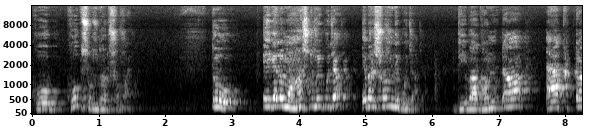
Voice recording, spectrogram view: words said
খুব খুব সুন্দর সময়। তো এই গেল মহাষ্টমী পূজা, এবার সন্ধি পূজা। দিবা ঘণ্টা একটা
